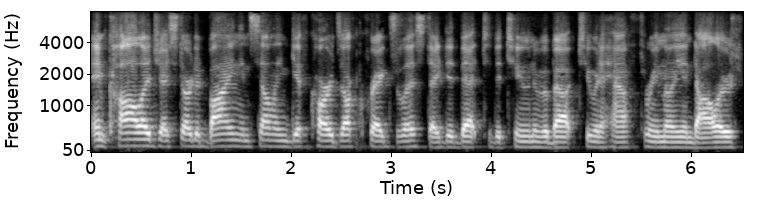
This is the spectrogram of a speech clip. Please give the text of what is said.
in college, I started buying and selling gift cards off Craigslist. I did that to the tune of about two and a half, three million dollars,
